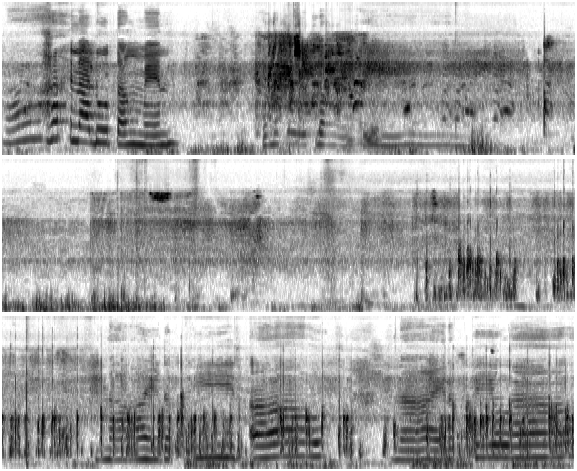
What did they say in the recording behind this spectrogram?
Ah, nalutang men. Pumapuyat lang. eh. Ayun. Night the feel out. Night the feel out.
